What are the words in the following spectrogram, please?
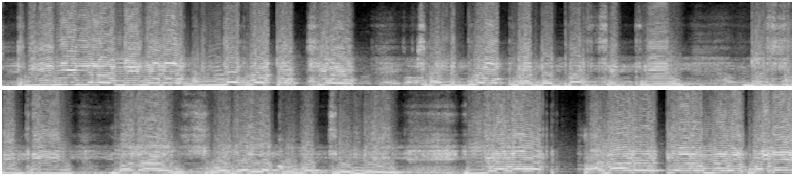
స్టీరింగ్ల మీదనే గుండెపోటు వచ్చి చనిపోయేటువంటి పరిస్థితి దుస్థితి మన సోదరులకు వచ్చింది. ఇవాళ అనారోగ్యాల మీద పడి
